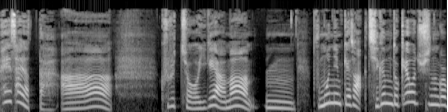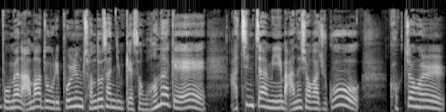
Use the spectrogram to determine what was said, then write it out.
회사였다. 아, 그렇죠. 이게 아마, 음, 부모님께서 지금도 깨워주시는 걸 보면 아마도 우리 볼륨 전도사님께서 워낙에 아침잠이 많으셔가지고, 걱정을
